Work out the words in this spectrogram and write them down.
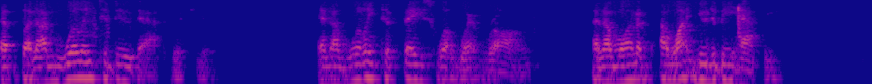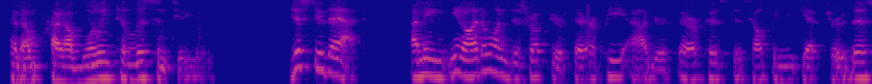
but but I'm willing to do that with you and I'm willing to face what went wrong. And I want to, I want you to be happy. And I'm, and I'm willing to listen to you. Just do that. I mean, you know, I don't want to disrupt your therapy. Uh, your therapist is helping you get through this,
